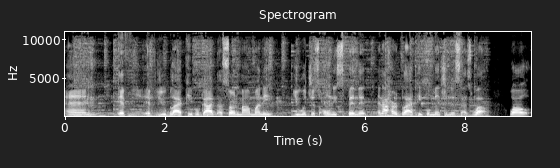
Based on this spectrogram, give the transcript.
And if if you black people got a certain amount of money, you would just only spend it. And I heard black people mention this as well. Well,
